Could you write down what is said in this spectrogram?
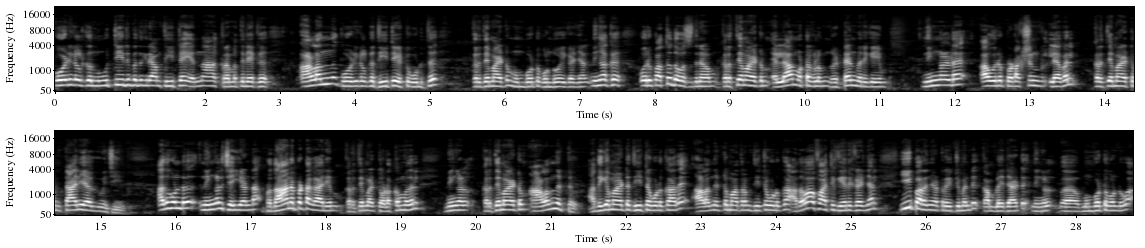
കോഴികൾക്ക് നൂറ്റി ഇരുപത് ഗ്രാം തീറ്റ എന്ന ആ ക്രമത്തിലേക്ക് അളന്ന് കോഴികൾക്ക് തീറ്റ ഇട്ട് കൊടുത്ത് കൃത്യമായിട്ടും മുമ്പോട്ട് കൊണ്ടുപോയി കഴിഞ്ഞാൽ നിങ്ങൾക്ക് ഒരു പത്ത് ദിവസത്തിനകം കൃത്യമായിട്ടും എല്ലാ മുട്ടകളും റിട്ടേൺ വരികയും നിങ്ങളുടെ ആ ഒരു പ്രൊഡക്ഷൻ ലെവൽ കൃത്യമായിട്ടും ടാലിയാകുകയും ചെയ്യും. അതുകൊണ്ട് നിങ്ങൾ ചെയ്യേണ്ട പ്രധാനപ്പെട്ട കാര്യം കൃത്യമായി തുടക്കം മുതൽ നിങ്ങൾ കൃത്യമായിട്ടും അളന്നിട്ട് അധികമായിട്ട് തീറ്റ കൊടുക്കാതെ അളന്നിട്ട് മാത്രം തീറ്റ കൊടുക്കുക അഥവാ ഫാറ്റ് കയറി കഴിഞ്ഞാൽ ഈ പറഞ്ഞ ട്രീറ്റ്മെന്റ് കംപ്ലീറ്റ് ആയിട്ട് നിങ്ങൾ മുമ്പോട്ട് കൊണ്ടുപോകുക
